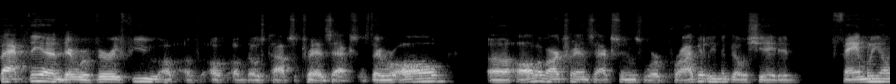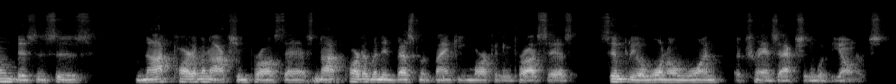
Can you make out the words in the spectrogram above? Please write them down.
Back then, there were very few of, of, of those types of transactions. They were all uh, all of our transactions were privately negotiated, family-owned businesses, not part of an auction process, not part of an investment banking marketing process, simply a one-on-one a transaction with the owners.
